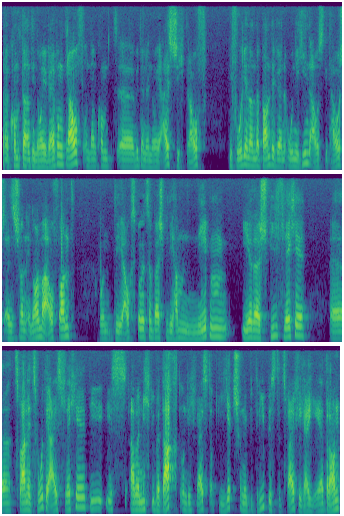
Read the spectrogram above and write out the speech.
da kommt dann die neue Werbung drauf und dann kommt äh, wieder eine neue Eisschicht drauf. Die Folien an der Bande werden ohnehin ausgetauscht, also es ist schon ein enormer Aufwand. Und die Augsburger zum Beispiel, die haben neben ihrer Spielfläche äh, zwar eine zweite Eisfläche, die ist aber nicht überdacht und ich weiß nicht, ob die jetzt schon in Betrieb ist, da zweifle ich eigentlich eher dran.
